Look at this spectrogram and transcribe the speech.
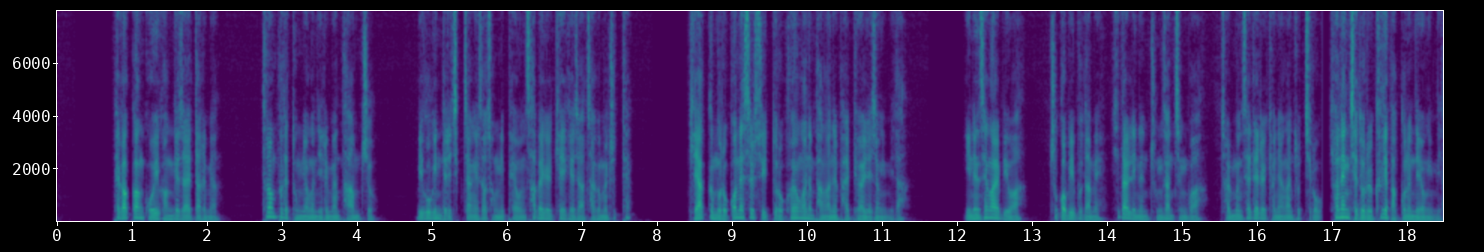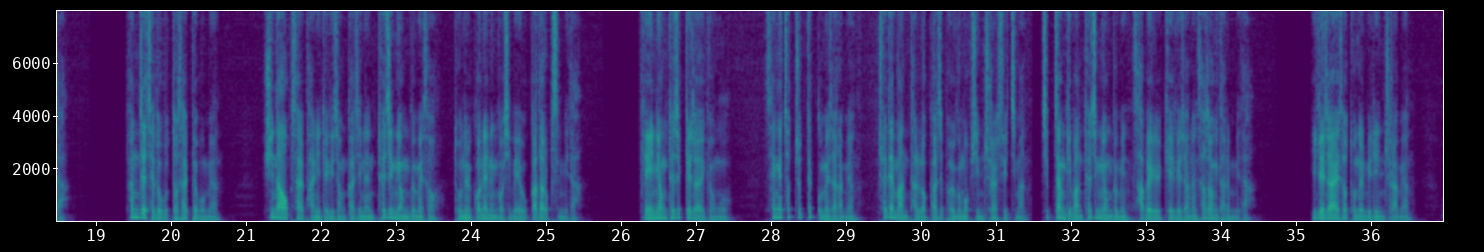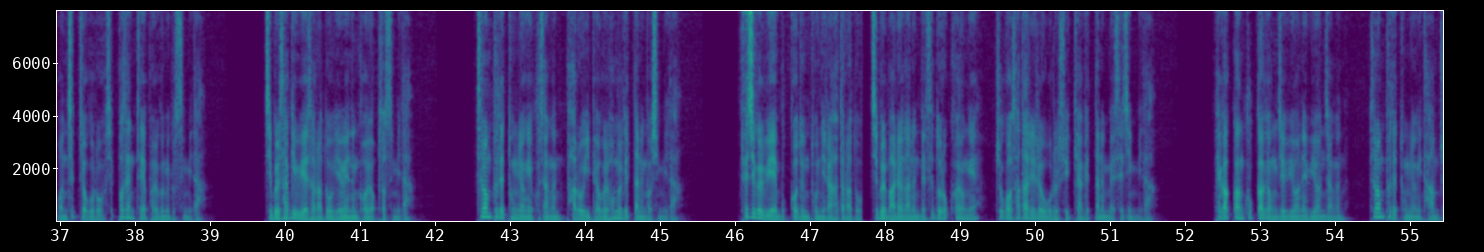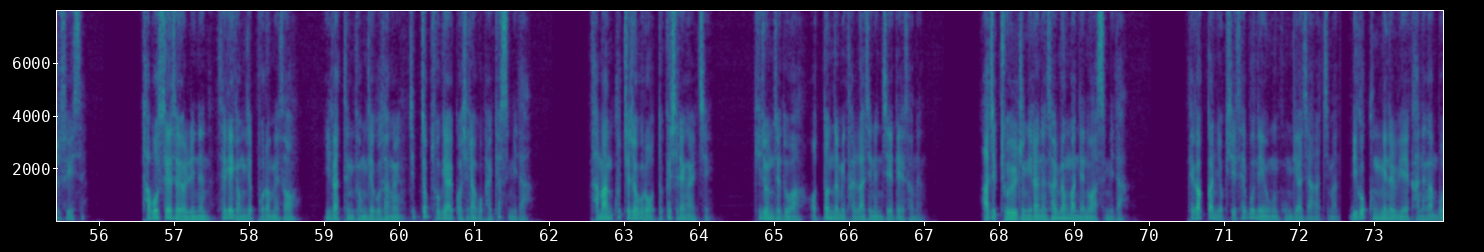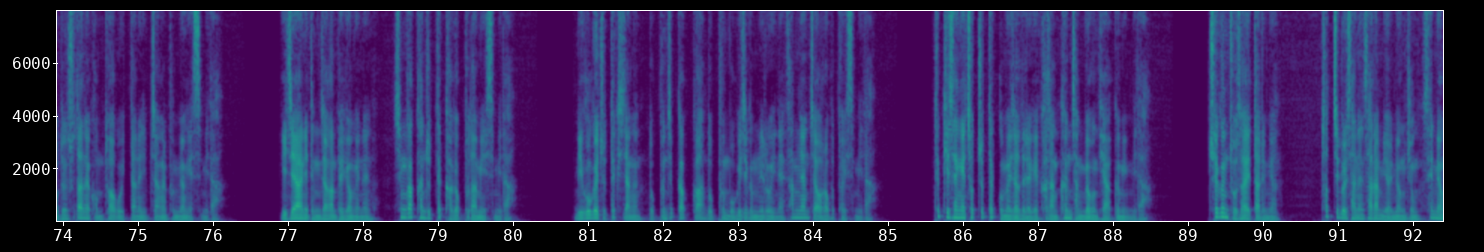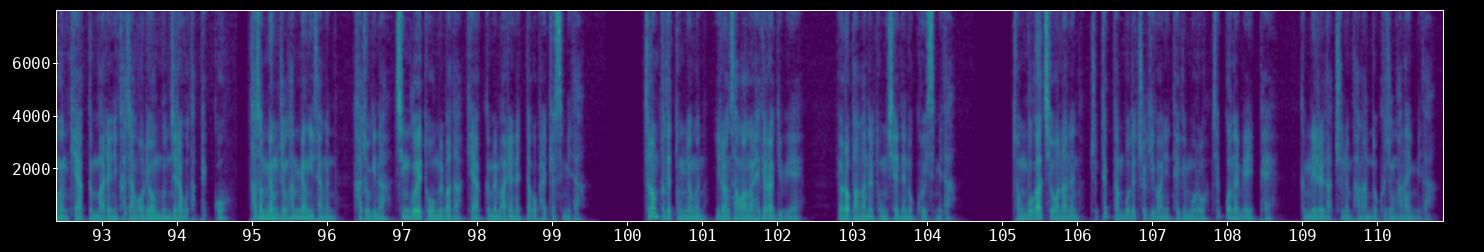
백악관 고위 관계자에 따르면 트럼프 대통령은 이르면 다음 주 미국인들이 직장에서 적립해온 401k 계좌 자금을 주택, 계약금으로 쓸수 있도록 허용하는 방안을 발표할 예정입니다. 이는 생활비와 주거비 부담에 시달리는 중산층과 젊은 세대를 겨냥한 조치로 현행 제도를 크게 바꾸는 내용입니다. 현재 제도부터 살펴보면 59살 반이 되기 전까지는 퇴직연금에서 돈을 꺼내는 것이 매우 까다롭습니다. 개인형 퇴직계좌의 경우 생애 첫 주택 구매자라면 최대 만 달러까지 벌금 없이 인출할 수 있지만 직장 기반 퇴직연금인 401k 계좌는 사정이 다릅니다. 이 계좌에서 돈을 미리 인출하면 원칙적으로 10%의 벌금이 붙습니다. 집을 사기 위해서라도 예외는 거의 없었습니다. 트럼프 대통령의 구상은 바로 이 벽을 허물겠다는 것입니다. 퇴직을 위해 묶어둔 돈이라 하더라도 집을 마련하는 데 쓰도록 허용해 주거 사다리를 오를 수 있게 하겠다는 메시지입니다. 백악관 국가경제위원회 위원장은 트럼프 대통령이 다음 주 스위스 다보스에서 열리는 세계경제포럼에서 이 같은 경제 구상을 직접 소개할 것이라고 밝혔습니다. 다만 구체적으로 어떻게 실행할지, 기존 제도와 어떤 점이 달라지는지에 대해서는 아직 조율 중이라는 설명만 내놓았습니다. 백악관 역시 세부 내용은 공개하지 않았지만 미국 국민을 위해 가능한 모든 수단을 검토하고 있다는 입장을 분명히 했습니다. 이 제안이 등장한 배경에는 심각한 주택 가격 부담이 있습니다. 미국의 주택시장은 높은 집값과 높은 모기지 금리로 인해 3년째 얼어붙어 있습니다. 특히 생애 첫 주택 구매자들에게 가장 큰 장벽은 계약금입니다. 최근 조사에 따르면 첫 집을 사는 사람 10명 중 3명은 계약금 마련이 가장 어려운 문제라고 답했고 5명 중 1명 이상은 가족이나 친구의 도움을 받아 계약금을 마련했다고 밝혔습니다. 트럼프 대통령은 이런 상황을 해결하기 위해 여러 방안을 동시에 내놓고 있습니다. 정부가 지원하는 주택담보대출기관이 대규모로 채권을 매입해 금리를 낮추는 방안도 그중 하나입니다.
